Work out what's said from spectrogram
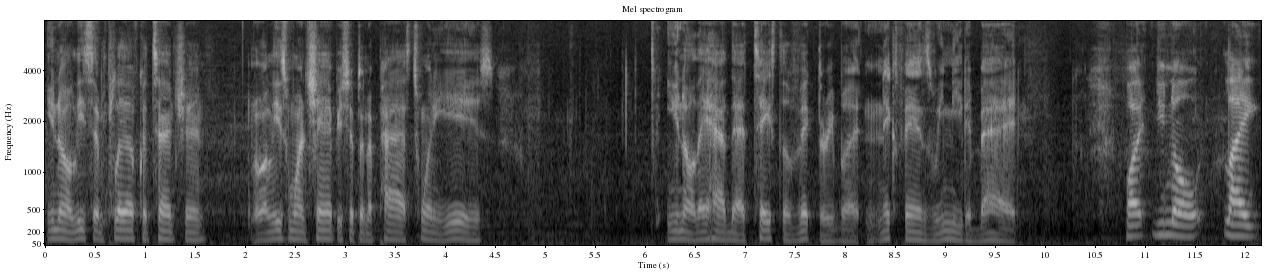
you know, at least in playoff contention, or at least won championships in the past 20 years, you know, they have that taste of victory. But Knicks fans, we need it bad. But you know, like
